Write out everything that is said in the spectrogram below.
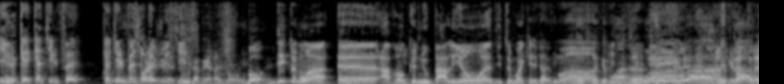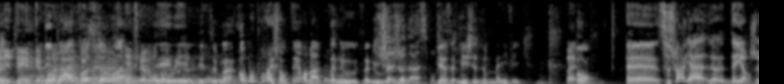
Il- qu'a- Qu'a-t-il fait? Qu'a-t-il fait sur la justice Vous avez raison. Bon, dites-moi, euh, avant que nous parlions, euh, dites-moi qu'elle est partie pour un autre que moi. Dites-moi. Mais pas- Parce que pas- la tonalité était bonne. pas à cause de moi. Dites-moi. Eh oui, dites-moi. Oh, on pourrait chanter, remarque, ça nous... Ça nous... Michel Jonas. Pour Bien, Michel, magnifique. Ouais. Bon, euh, ce soir, il y a, euh, d'ailleurs, je-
